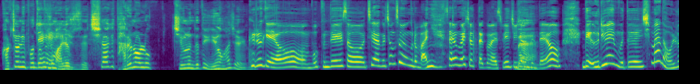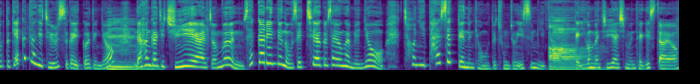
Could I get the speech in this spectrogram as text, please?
곽전 리포터도 네. 좀 알려주세요. 치약이 다른 얼룩 지우는데도 유용하죠, 이거. 그러게요. 뭐 군대에서 치약을 청소용으로 많이 사용하셨다고 말씀해 주셨는데요. 네. 근데 의류에 묻은 심한 얼룩도 깨끗하게 지울 수가 있거든요. 음. 근데 한 가지 주의해야 할 점은 색깔 있는 옷에 치약을 사용하면요. 천이 탈색되는 경우도 종종 있습니다. 아. 그러니까 이것만 주의하시면 되겠어요.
